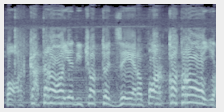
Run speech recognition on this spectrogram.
Porca troia 18 e 0, porca troia!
